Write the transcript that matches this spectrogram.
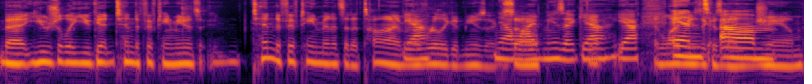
That usually you get ten to fifteen minutes, ten to fifteen minutes at a time Yeah. of really good music. yeah so, live music. Yeah, yeah. And live music is my um, jam.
